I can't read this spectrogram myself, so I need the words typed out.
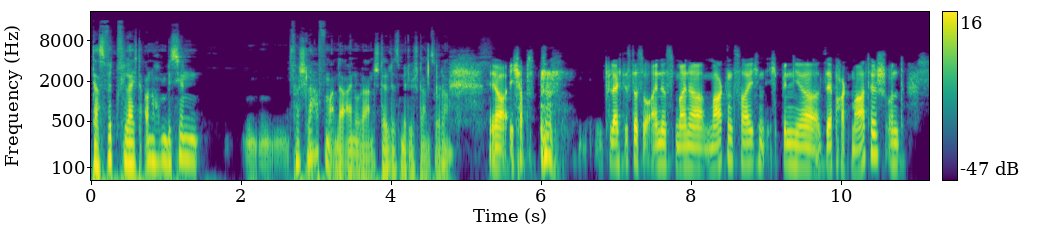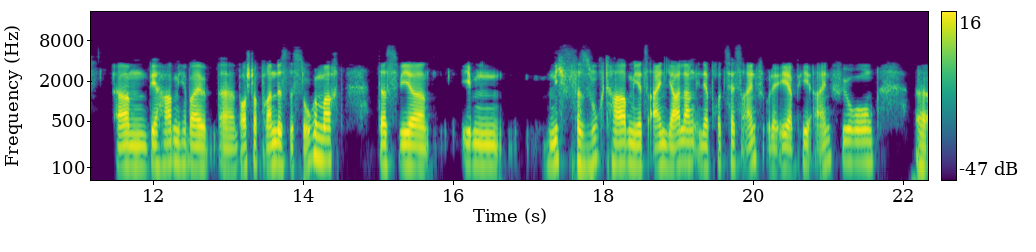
das wird vielleicht auch noch ein bisschen verschlafen an der einen oder anderen Stelle des Mittelstands, oder? Ja, ich habe vielleicht ist das so eines meiner Markenzeichen. Ich bin ja sehr pragmatisch und ähm, wir haben hier bei äh, Baustoff Brandes das so gemacht, dass wir eben nicht versucht haben, jetzt ein Jahr lang in der Prozesseinführung oder ERP-Einführung äh,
